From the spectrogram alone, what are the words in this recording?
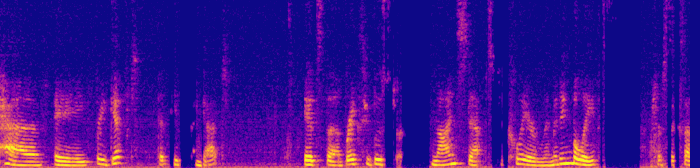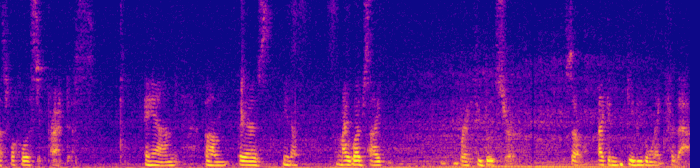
have a free gift that people can get. It's the Breakthrough Booster Nine Steps to Clear Limiting Beliefs for Successful Holistic Practice. And um, there's, you know, my website, Breakthrough Booster. So I can give you the link for that.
